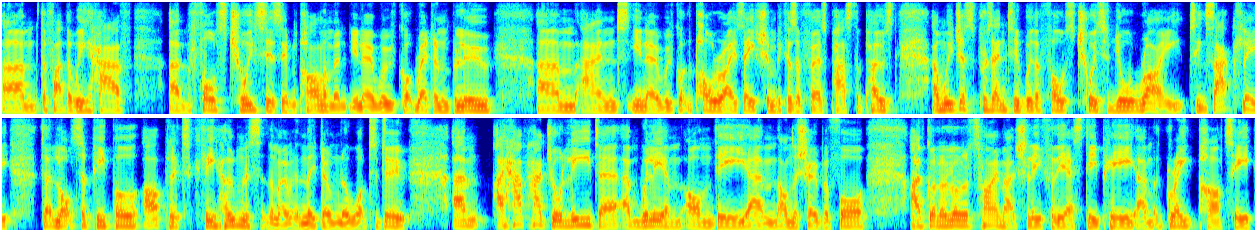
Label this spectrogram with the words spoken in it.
um, the fact that we have um, false choices in Parliament. You know, we've got red and blue, um, and you know we've got the polarization because of first past the post, and we just presented with a false choice. And you're right, exactly, that lots of people are politically homeless at the moment and they don't know what to do. Um, I have had your leader, um, William, on the um, on the show before. I've got a lot of time actually for the SDP. Um, great party.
